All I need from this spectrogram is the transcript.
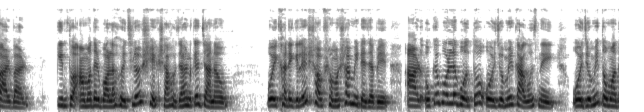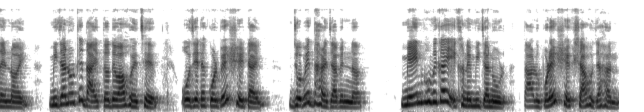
বারবার, কিন্তু আমাদের বলা হয়েছিল শেখ শাহজাহানকে জানাও। ওইখানে গেলে সব সমস্যা মিটে যাবে। আর ওকে বললে বলতো, ওই জমির কাগজ নেই, ওই জমি তোমাদের নয়। মিজানুরকে দায়িত্ব দেওয়া হয়েছে। ও যেটা করবে সেটাই। জমির ধারে যাবেন না। মেইন ভূমিকায় এখানে মিজানুর, তার উপরে শেখ শাহজাহান।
